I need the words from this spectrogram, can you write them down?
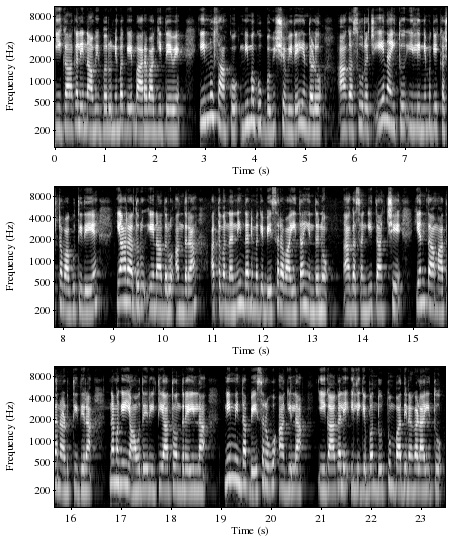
ಈಗಾಗಲೇ ನಾವಿಬ್ಬರು ನಿಮಗೆ ಭಾರವಾಗಿದ್ದೇವೆ. ಇನ್ನು ಸಾಕು, ನಿಮಗೂ ಭವಿಷ್ಯವಿದೆ ಎಂದಳು. ಆಗ ಸೂರಜ್, ಏನಾಯಿತು? ಇಲ್ಲಿ ನಿಮಗೆ ಕಷ್ಟವಾಗುತ್ತಿದೆಯೇ? ಯಾರಾದರೂ ಏನಾದರೂ ಅಂದರ? ಅಥವಾ ನನ್ನಿಂದ ನಿಮಗೆ ಬೇಸರವಾಯಿತಾ? ಎಂದನು. ಆಗ ಸಂಗೀತ, ಛೇ, ಎಂತ ಮಾತನಾಡುತ್ತಿದ್ದೀರಾ? ನಮಗೆ ಯಾವುದೇ ರೀತಿಯ ತೊಂದರೆ ಇಲ್ಲ. ನಿಮ್ಮಿಂದ ಬೇಸರವೂ ಆಗಿಲ್ಲ. ಈಗಾಗಲೇ ಇಲ್ಲಿಗೆ ಬಂದು ತುಂಬ ದಿನಗಳಾಯಿತು.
